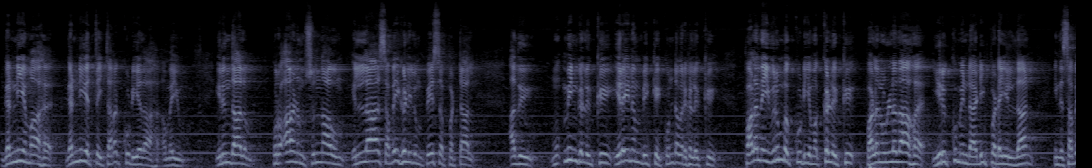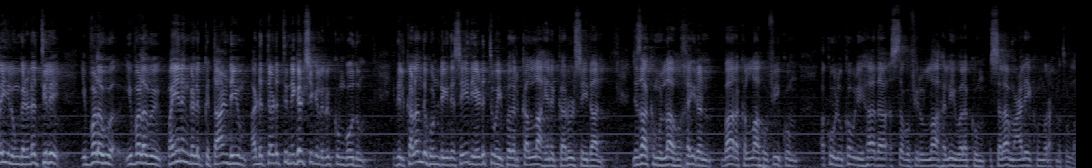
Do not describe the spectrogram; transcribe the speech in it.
கண்ணியமாக கண்ணியத்தை தரக்கூடியதாக அமையும். இருந்தாலும் குர்ஆனும் சுன்னாவும் எல்லா சபைகளிலும் பேசப்பட்டால் அது முக்மீன்களுக்கு இறை நம்பிக்கை கொண்டவர்களுக்கு பலனை விரும்பக்கூடிய மக்களுக்கு பலனுள்ளதாக இருக்கும் என்ற அடிப்படையில் தான் இந்த சபையில் உங்களிடத்திலே இவ்வளவு இவ்வளவு பயணங்களுக்கு தாண்டியும் அடுத்தடுத்து நிகழ்ச்சிகள் இருக்கும் போதும் இதில் கலந்து கொண்டு இந்த செய்தி எடுத்து வைப்பதற்கல்லாஹ் எனக்கு அருள் செய்தான். جزاكم الله خيرا. بارك الله فيكم. أقول قولي هذا أستغفر الله لي ولكم. السلام عليكم ورحمة الله.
